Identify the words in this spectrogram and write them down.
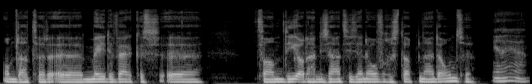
Omdat er medewerkers van die organisatie zijn overgestapt naar de onze. Ja, ja.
